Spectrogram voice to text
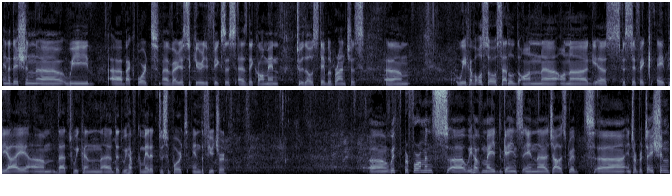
in addition, we backport various security fixes as they come in to those stable branches. Um, we have also settled on uh, on a, a, specific API um, that we can uh, that we have committed to support in the future. Uh, with performance, uh, we have made gains in uh, JavaScript uh, interpretation,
